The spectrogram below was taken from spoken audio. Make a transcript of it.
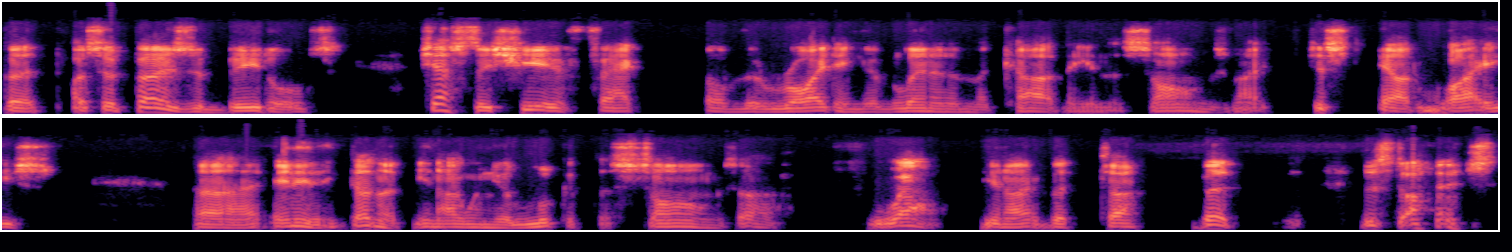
but I suppose the Beatles, just the sheer fact of the writing of Lennon and McCartney in the songs, mate, just outweighs uh, anything, doesn't it? You know, when you look at the songs, oh, wow, you know. But uh, but the Stones.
